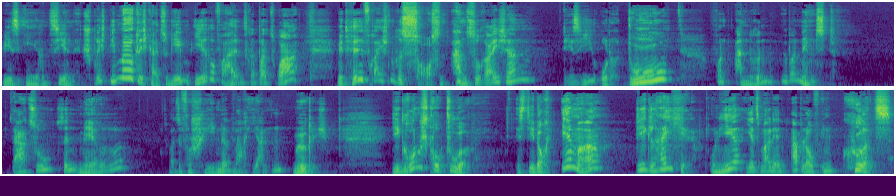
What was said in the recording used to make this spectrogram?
wie es ihren Zielen entspricht, die Möglichkeit zu geben, ihre Verhaltensrepertoire mit hilfreichen Ressourcen anzureichern, die sie oder du von anderen übernimmst. Dazu sind mehrere, also verschiedene Varianten möglich. Die Grundstruktur ist jedoch immer die gleiche. Und hier jetzt mal den Ablauf in kurz.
